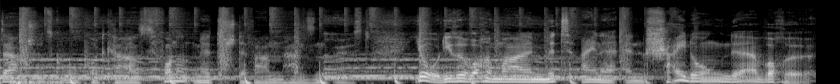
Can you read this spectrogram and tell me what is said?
Datenschutz-Guru-Podcast von und mit Stefan Hansen Öst. Jo, diese Woche mal mit einer Entscheidung der Woche.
